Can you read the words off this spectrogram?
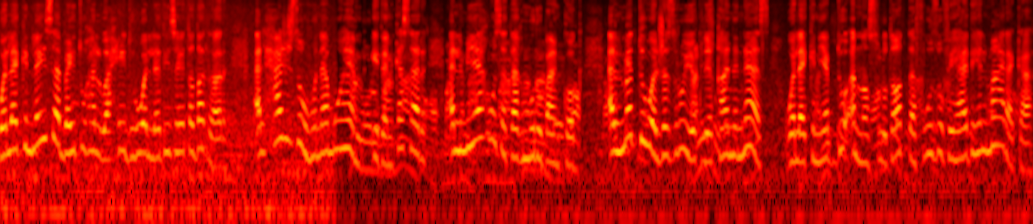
ولكن ليس بيتها الوحيد هو الذي سيتضرر. الحاجز هنا مهم. إذا انكسر المياه ستغمر بانكوك. المد والجزر يقلقان الناس ولكن يبدو أن السلطات تفوز في هذه المعركة.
